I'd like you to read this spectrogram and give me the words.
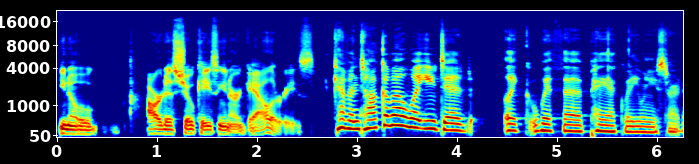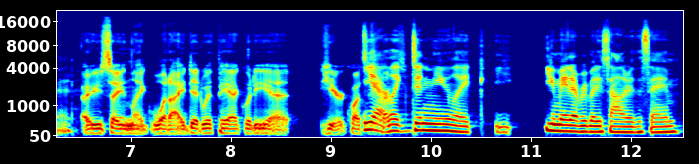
you know, artists showcasing in our galleries. Kevin, talk about what you did like with the pay equity when you started. Are you saying like what I did with pay equity at here at Yeah, Arts? like didn't you like y- you made everybody's salary the same?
